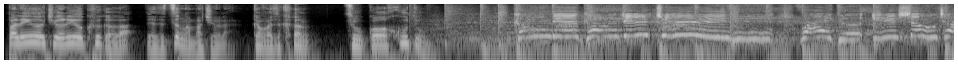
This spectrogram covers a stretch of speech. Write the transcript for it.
八零后、九零后看搿个，才是真的没救了，搿勿是坑祖国的花朵吗？坑爹抗日剧，外歌已收场，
